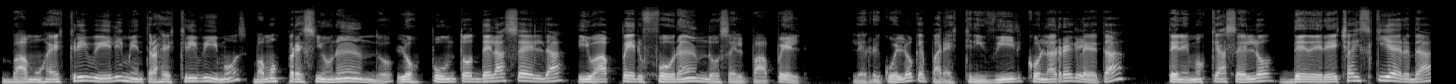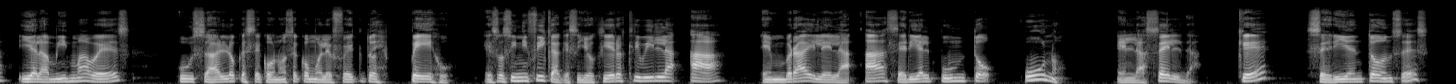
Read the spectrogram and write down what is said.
vamos a escribir y mientras escribimos vamos presionando los puntos de la celda y va perforándose el papel. Les recuerdo que para escribir con la regleta tenemos que hacerlo de derecha a izquierda y a la misma vez usar lo que se conoce como el efecto espejo. Eso significa que si yo quiero escribir la A, en braille la A sería el punto 1 en la celda, que sería entonces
